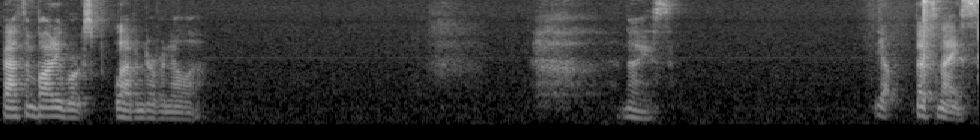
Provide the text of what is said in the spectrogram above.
Bath & Body Works lavender vanilla. Nice. Yep, that's nice.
